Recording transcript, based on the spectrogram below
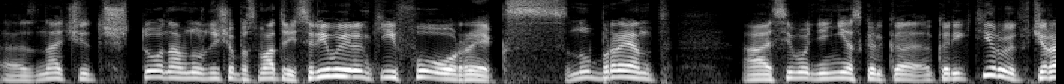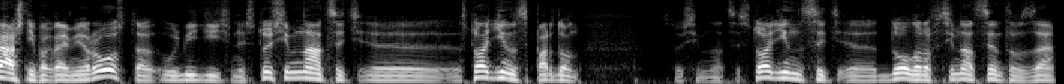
Э, Значит, что нам нужно еще посмотреть? Сырьевые рынки и Форекс. Ну, бренд а, сегодня несколько корректирует. Вчерашний, по крайней мере, рост а, убедительный. 117, э, 111, пардон, 117, 111 э, долларов 17 центов за,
